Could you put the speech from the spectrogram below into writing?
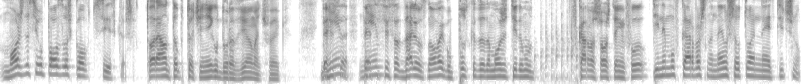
може да си го ползваш колкото си искаш. То реално тъпото е, че ние го доразвиваме човек. Те, ние, са, те ние... са си създали основа и го пускат, за да може ти да му вкарваш още инфо. Ти не му вкарваш на него, защото е неетично.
